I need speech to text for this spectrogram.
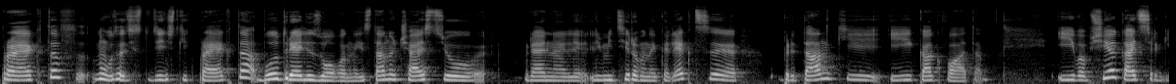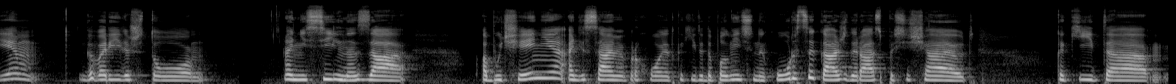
проектов, ну, вот этих студенческих проекта будут реализованы и станут частью реально лимитированной коллекции британки и как вата. И вообще Катя с Сергеем говорили, что они сильно за обучение, они сами проходят какие-то дополнительные курсы, каждый раз посещают какие-то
